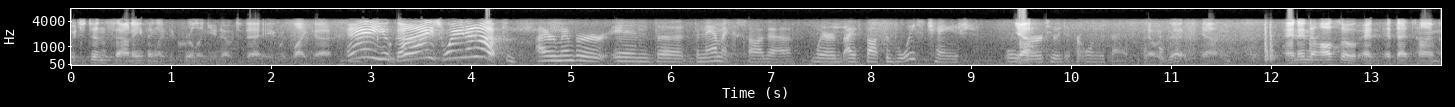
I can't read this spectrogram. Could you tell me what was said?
which didn't sound anything like the Krillin you know today. It was like a, "Hey, you guys, wait up!" I remember in the the Namek saga where I thought the voice changed over Yeah. to a different one with that. That was it, yeah. And then also at at that time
